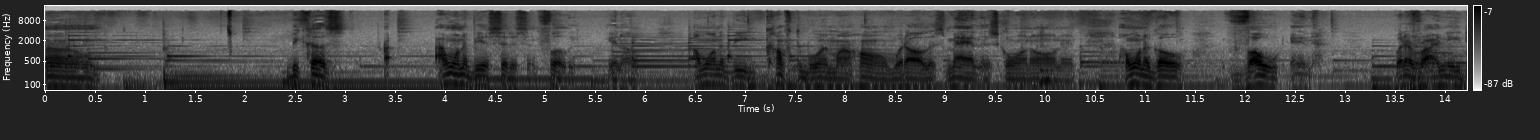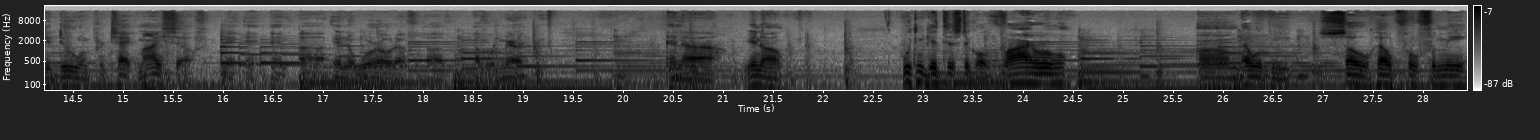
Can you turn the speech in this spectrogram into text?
Um, because I, I want to be a citizen fully, you know. I want to be comfortable in my home with all this madness going on, and I want to go vote and whatever I need to do and protect myself in, in, uh, in the world of, of, of America. And, uh, you know, we can get this to go viral. Um, that would be so helpful for me.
